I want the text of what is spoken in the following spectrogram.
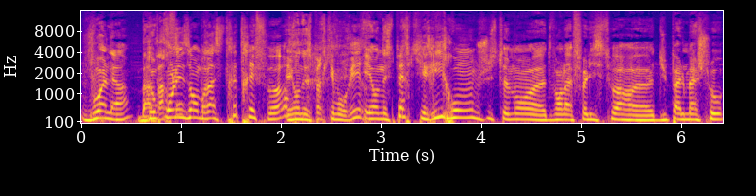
Voilà. Bah, Donc parfait. on les embrasse très très fort. Et on espère qu'ils vont rire. Et on espère qu'ils riront justement euh, devant la folle histoire euh, du Palmacho.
